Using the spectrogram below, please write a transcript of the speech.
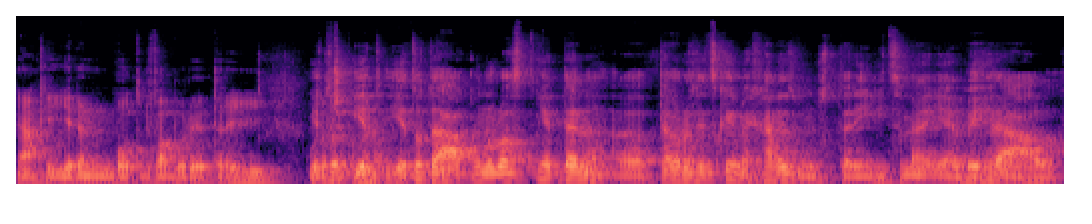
nějaký jeden bod, dva body, který je to, je, je to tak, on vlastně ten uh, teoretický mechanismus, který víceméně vyhrál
